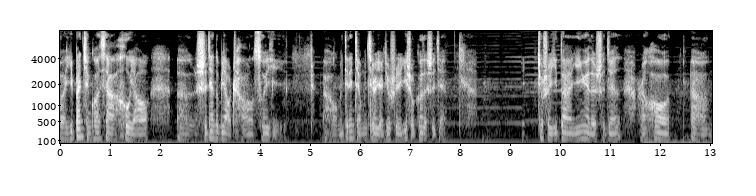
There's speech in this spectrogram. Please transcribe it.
呃，一般情况下后摇，嗯，时间都比较长，所以，呃，我们今天节目其实也就是一首歌的时间，就是一段音乐的时间，然后，嗯，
